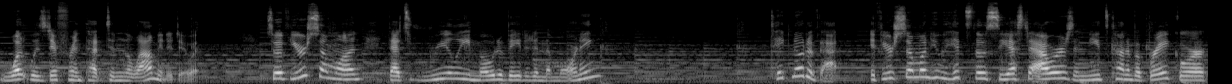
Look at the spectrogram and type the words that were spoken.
what was different that didn't allow me to do it. So if you're someone that's really motivated in the morning, take note of that. If you're someone who hits those siesta hours and needs kind of a break or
